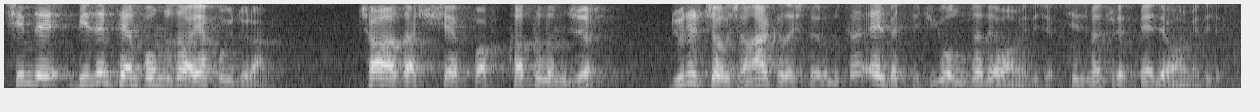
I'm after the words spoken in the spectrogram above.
Şimdi bizim tempomuza ayak uyduran, çağdaş, şeffaf, katılımcı, dürüst çalışan arkadaşlarımızla elbette ki yolumuza devam edeceğiz. Hizmet üretmeye devam edeceğiz.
